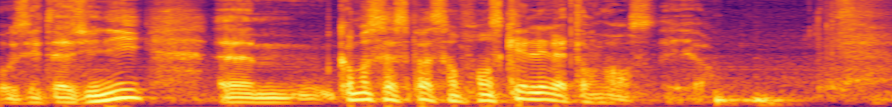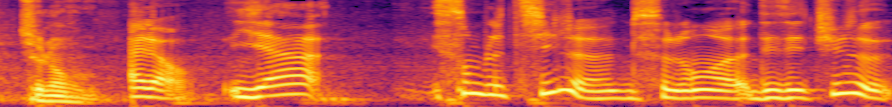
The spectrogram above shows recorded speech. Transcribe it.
aux États-Unis. comment ça se passe en France? Quelle est la tendance d'ailleurs, selon vous? Alors, il y a semble-t-il, selon euh, des études,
